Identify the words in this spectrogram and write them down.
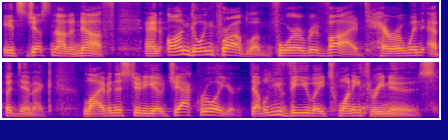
it's just not enough. An ongoing problem for a revived heroin epidemic. Live in the studio, Jack Royer, WVUA 23 News.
